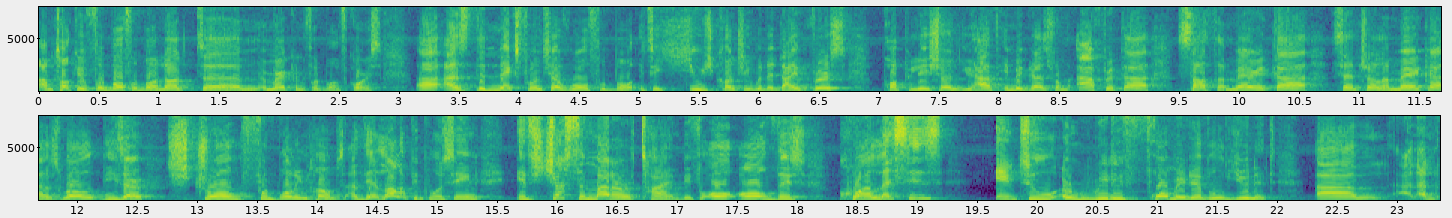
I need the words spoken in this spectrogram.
I'm talking football, football, not um, American football, of course. Uh, as the next frontier of world football, it's a huge country with a diverse population. You have immigrants from Africa, South America, Central America as well. These are strong footballing hubs. And there are a lot of people saying it's just a matter of time before all, all this coalesces into a really formidable unit. Um, and,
